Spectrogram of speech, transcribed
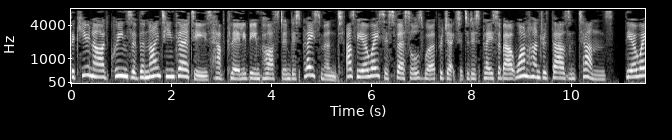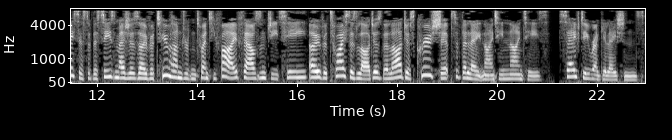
The Cunard Queens of the 1930s have clearly been passed in displacement, as the Oasis vessels were projected to displace about 100,000 tons. The Oasis of the Seas measures over 225,000 GT, over twice as large as the largest cruise ships of the late 1990s. Safety regulations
